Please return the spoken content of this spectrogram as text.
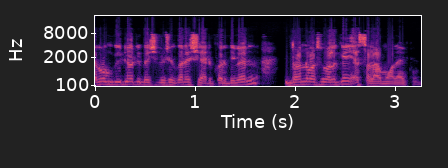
এবং ভিডিওটি বেশি বেশি করে শেয়ার করে দিবেন। ধন্যবাদ সকলকে আসসালামু আলাইকুম।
